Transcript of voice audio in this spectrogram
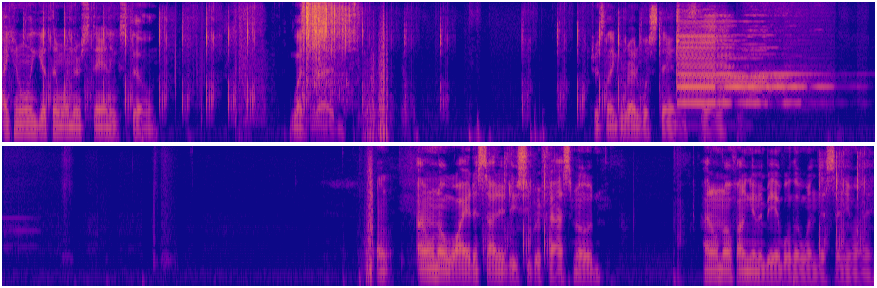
I can only get them when they're standing still. Like red. Just like red was standing still. I don't know why I decided to do super fast mode. I don't know if I'm going to be able to win this anyway.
